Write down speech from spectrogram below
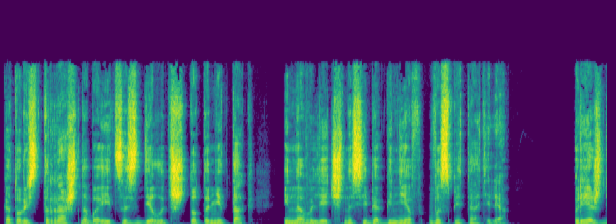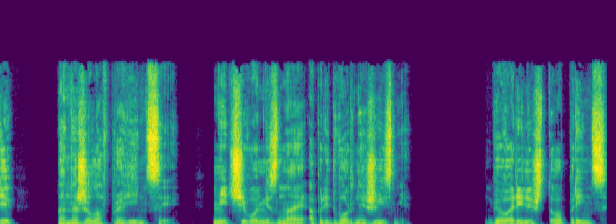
который страшно боится сделать что-то не так и навлечь на себя гнев воспитателя. Прежде она жила в провинции, ничего не зная о придворной жизни. Говорили, что принц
